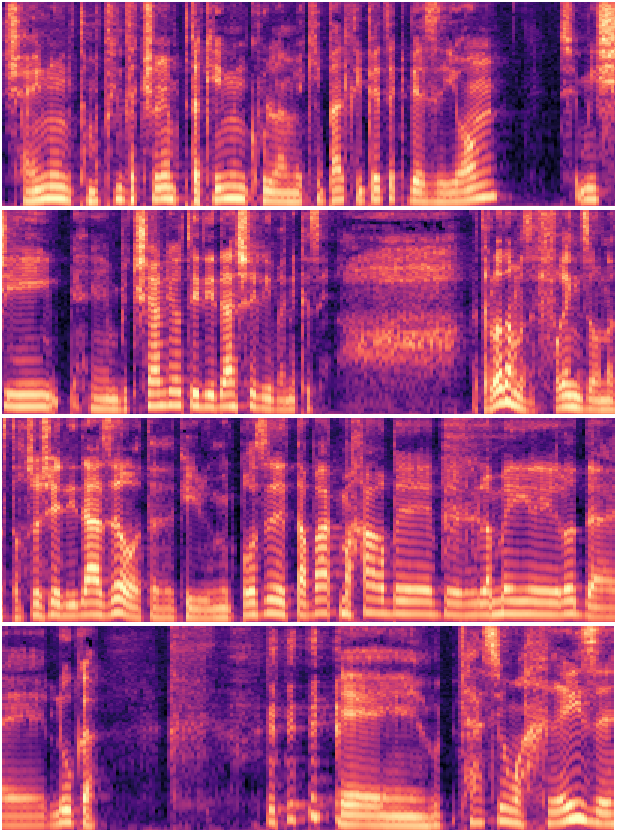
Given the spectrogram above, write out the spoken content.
שהיינו, אתה מתחיל לתקשר עם פתקים עם כולם, וקיבלתי פתק באיזה יום, שמישהי אה, ביקשה להיות ידידה שלי, ואני כזה, אתה לא יודע מה זה פרנדזון, אז אתה חושב שידידה זהו, אתה כאילו, מפה זה טבעת מחר באולמי, אה, לא יודע, אה, לוקה. אה, ואז יום אחרי זה,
